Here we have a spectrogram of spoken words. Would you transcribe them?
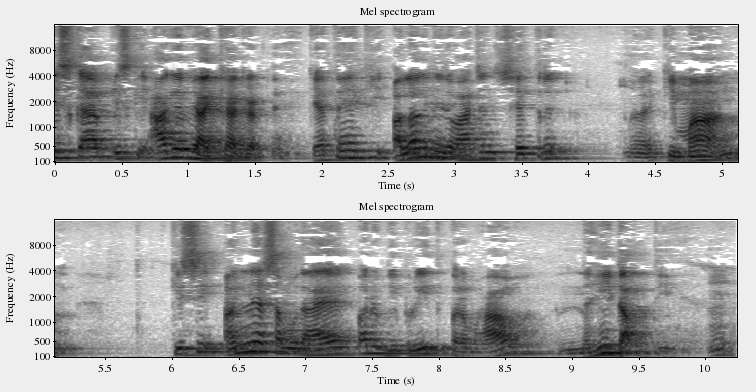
इसका, इसकी आगे व्याख्या करते हैं। कहते हैं कि अलग निर्वाचन क्षेत्र की मांग किसी अन्य समुदाय पर विपरीत प्रभाव नहीं डालती है। हम्म।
